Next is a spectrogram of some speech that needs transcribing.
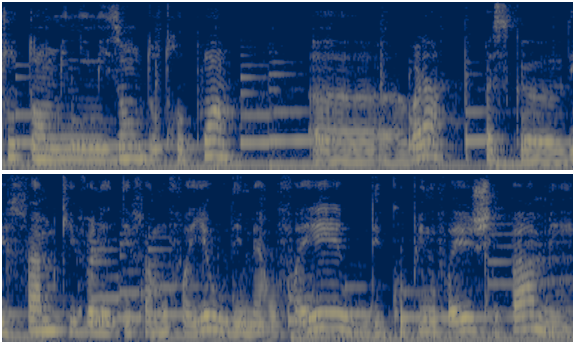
tout en minimisant d'autres points. Euh, voilà. Parce que des femmes qui veulent être des femmes au foyer ou des mères au foyer ou des copines au foyer, je sais pas, mais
